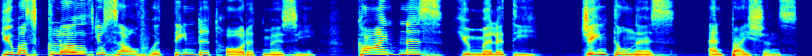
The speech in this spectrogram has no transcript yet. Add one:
You must clothe yourself with tender hearted mercy, kindness, humility, gentleness, and patience.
